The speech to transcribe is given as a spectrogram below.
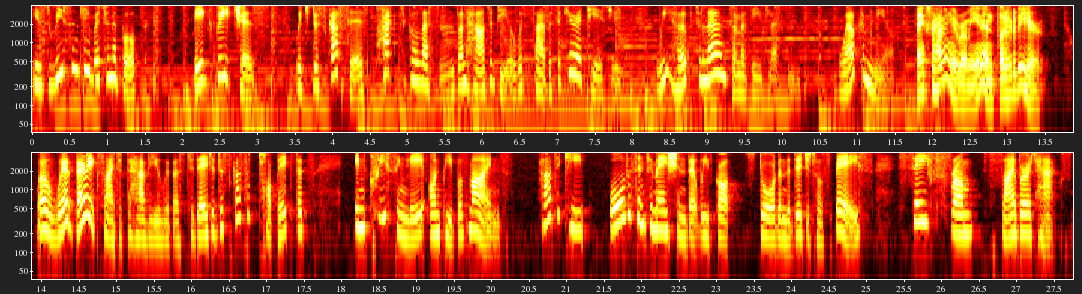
He has recently written a book, Big Breaches, which discusses practical lessons on how to deal with cybersecurity issues. We hope to learn some of these lessons. Welcome, Neil. Thanks for having me, Ramin, and pleasure to be here. Well, we're very excited to have you with us today to discuss a topic that's increasingly on people's minds how to keep all this information that we've got stored in the digital space safe from cyber attacks.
